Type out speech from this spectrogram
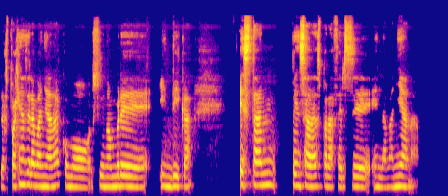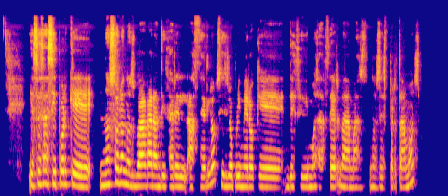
las páginas de la mañana, como su nombre indica, están pensadas para hacerse en la mañana. Y esto es así porque no solo nos va a garantizar el hacerlo, si es lo primero que decidimos hacer, nada más nos despertamos,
